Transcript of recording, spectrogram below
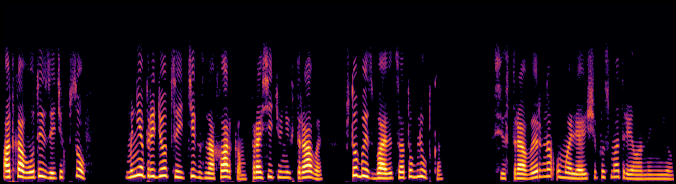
от кого-то из этих псов. Мне придется идти к знахаркам, просить у них травы, чтобы избавиться от ублюдка. Сестра Верна умоляюще посмотрела на нее.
